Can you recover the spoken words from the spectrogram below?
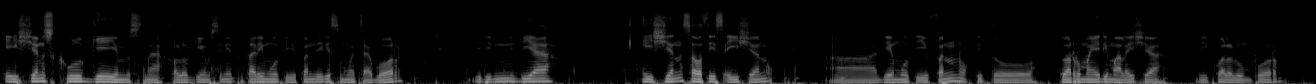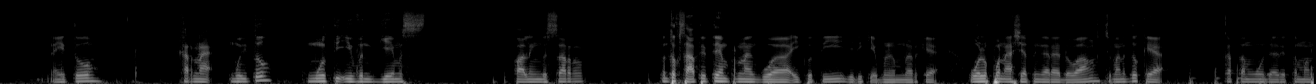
Asian School Games. Nah, kalau games ini tuh tadi multi event jadi semua cabur. Jadi ini dia Asian Southeast Asian. Uh, dia multi event waktu itu tuan rumahnya di Malaysia di Kuala Lumpur. Nah, itu karena itu multi event games paling besar untuk saat itu yang pernah gua ikuti. Jadi kayak benar-benar kayak walaupun Asia Tenggara doang, cuman itu kayak ketemu dari teman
